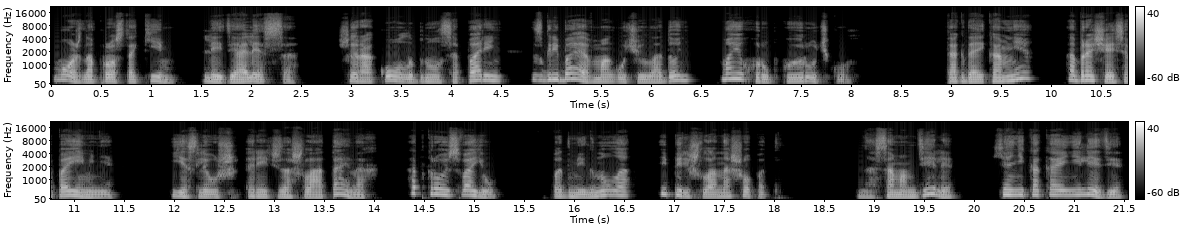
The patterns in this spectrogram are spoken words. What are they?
Можно просто Ким, леди Олесса. Широко улыбнулся парень, сгребая в могучую ладонь мою хрупкую ручку. Тогда и ко мне обращайся по имени. Если уж речь зашла о тайнах, открою свою. Подмигнула и перешла на шепот. На самом деле, я никакая не леди,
